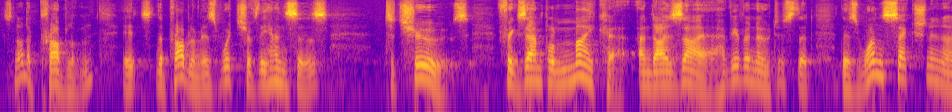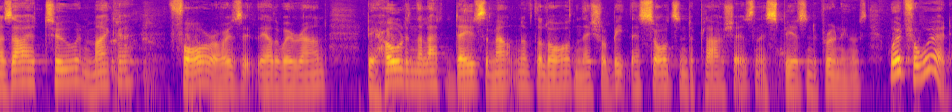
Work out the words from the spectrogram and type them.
It's not a problem. It's, the problem is which of the answers to choose. For example, Micah and Isaiah. Have you ever noticed that there's one section in Isaiah 2 and Micah 4, or is it the other way around? Behold, in the latter days the mountain of the Lord, and they shall beat their swords into plowshares and their spears into pruning hooks. Word for word.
